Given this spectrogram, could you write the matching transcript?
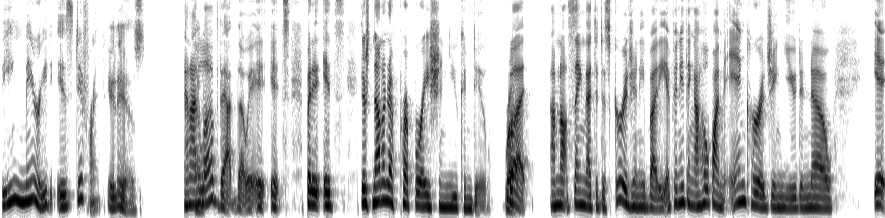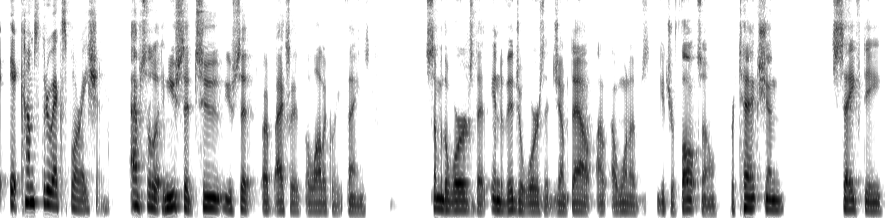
being married is different." It is. And I And- love that though. It, it's but it, it's there's not enough preparation you can do. Right. But I'm not saying that to discourage anybody. If anything, I hope I'm encouraging you to know it it comes through exploration. Absolutely. And you said two, you said uh, actually a lot of great things. Some of the words that individual words that jumped out, I, I want to get your thoughts on protection, safety,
